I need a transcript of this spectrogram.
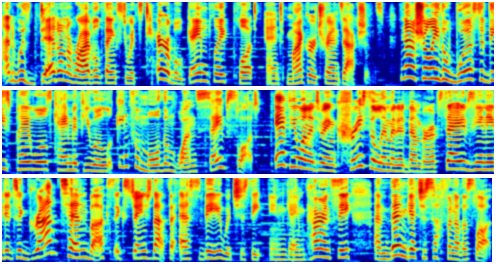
and was dead on arrival thanks to its terrible gameplay, plot, and microtransactions. Naturally, the worst of these paywalls came if you were looking for more than one save slot. If you wanted to increase the limited number of saves, you needed to grab 10 bucks, exchange that for SV, which is the in-game currency, and then get yourself another slot.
